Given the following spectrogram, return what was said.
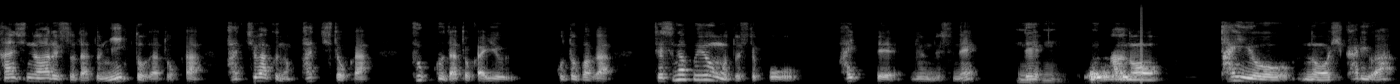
関心のある人だとニットだとか、パッチワークのパッチとか、フックだとかいう言葉が哲学用語としてこう入ってるんですね。で、うんうん、あの、太陽の光は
